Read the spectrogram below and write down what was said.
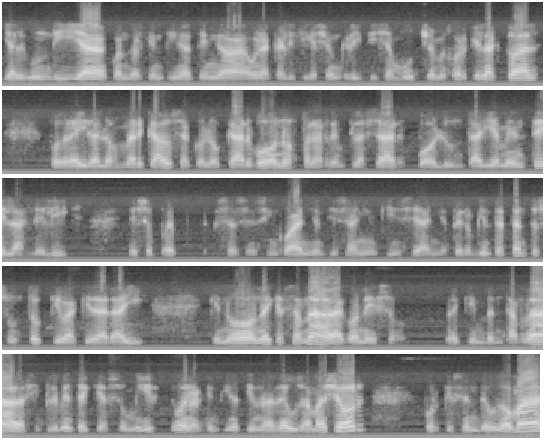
y algún día, cuando Argentina tenga una calificación crediticia mucho mejor que la actual, podrá ir a los mercados a colocar bonos para reemplazar voluntariamente las LELIC. Eso puede hacerse en 5 años, en 10 años, en 15 años, pero mientras tanto es un stock que va a quedar ahí, que no, no hay que hacer nada con eso, no hay que inventar nada, simplemente hay que asumir que bueno, Argentina tiene una deuda mayor porque se endeudó más,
